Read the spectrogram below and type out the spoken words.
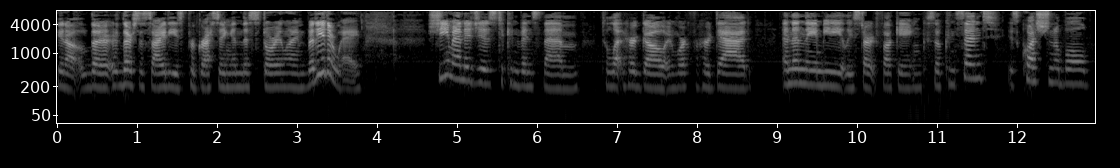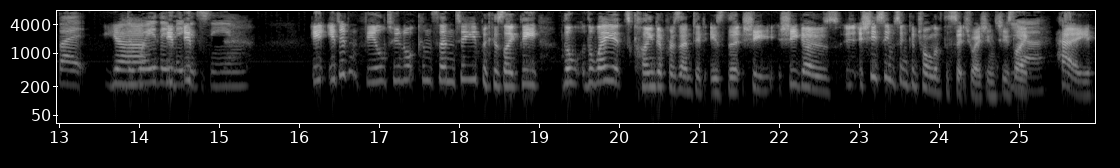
you know their their society is progressing in this storyline but either way she manages to convince them to let her go and work for her dad and then they immediately start fucking so consent is questionable but Yeah, the way they it- make it seem it, it didn't feel too not consenty because like the the the way it's kind of presented is that she she goes she seems in control of the situation. She's like, "Hey,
